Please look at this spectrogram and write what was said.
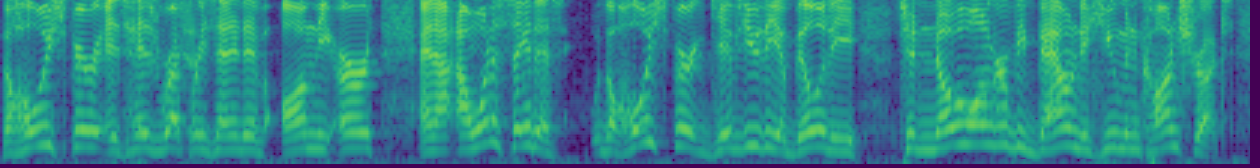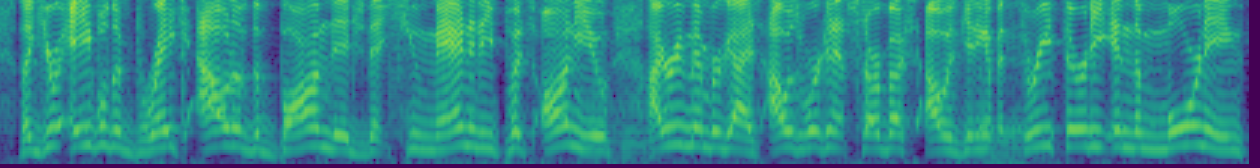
The Holy Spirit is his representative on the earth. And I, I want to say this the Holy Spirit gives you the ability to no longer be bound to human constructs. Like you're able to break out of the bondage that humanity puts on you. Mm-hmm. I remember, guys, I was working at Starbucks. I was getting up at 3:30 in the morning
